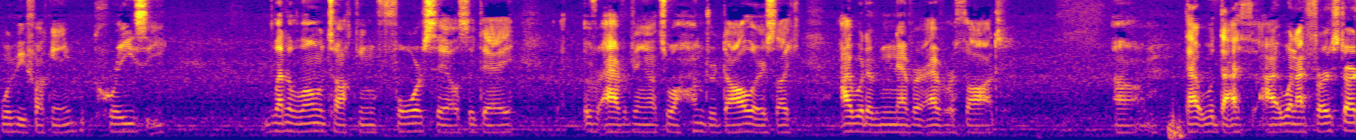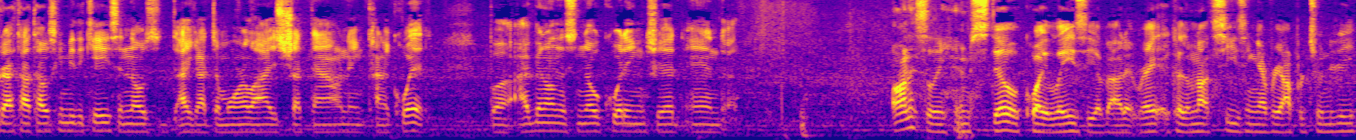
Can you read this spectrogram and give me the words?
would be fucking crazy. Let alone talking four sales a day, averaging out to a hundred dollars. Like I would have never ever thought. Um, that would that I when I first started, I thought that was gonna be the case, and those I got demoralized, shut down, and kind of quit. But I've been on this no quitting shit, and honestly i am still quite lazy about it, right? Because I'm not seizing every opportunity.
